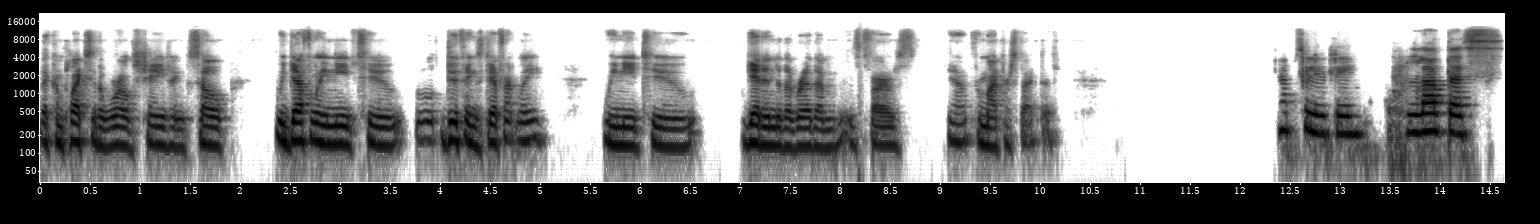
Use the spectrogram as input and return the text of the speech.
the complexity of the world's changing. So we definitely need to do things differently. We need to get into the rhythm as far as, you know, from my perspective. Absolutely. Love this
